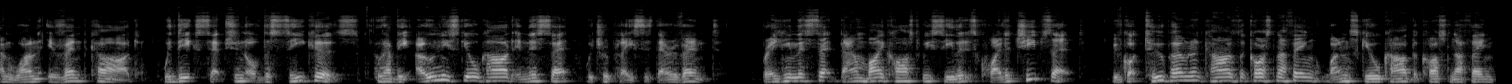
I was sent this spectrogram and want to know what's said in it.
and one event card, with the exception of the Seekers, who have the only skill card in this set which replaces their event. Breaking this set down by cost, we see that it's quite a cheap set. We've got two permanent cards that cost nothing, one skill card that costs nothing,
